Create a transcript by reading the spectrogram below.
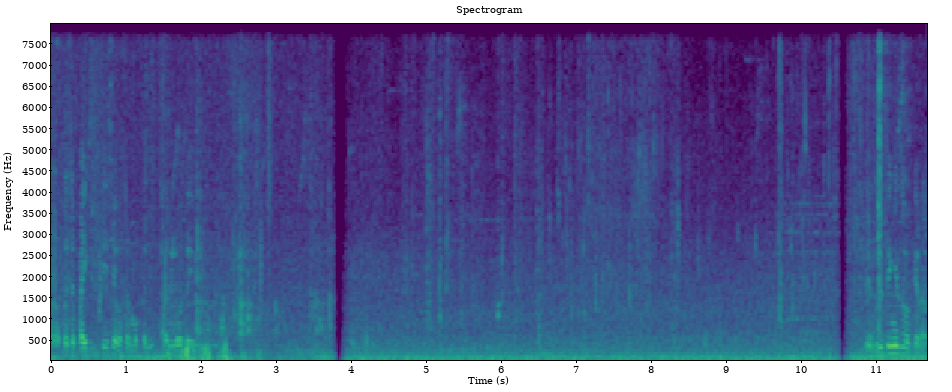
ఆ, కొంచెం పైకి తీసే ఒకసారి మొక్కది అది లోతు అయింది. ఎవ్రీథింగ్ ఇస్ ఓకే నా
